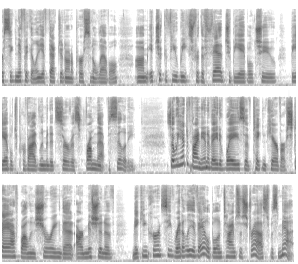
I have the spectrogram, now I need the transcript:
were significantly affected on a personal level. Um, it took a few weeks for the Fed to be able to be able to provide limited service from that facility. So we had to find innovative ways of taking care of our staff while ensuring that our mission of making currency readily available in times of stress was met.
